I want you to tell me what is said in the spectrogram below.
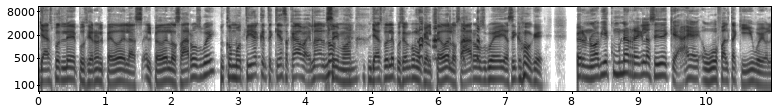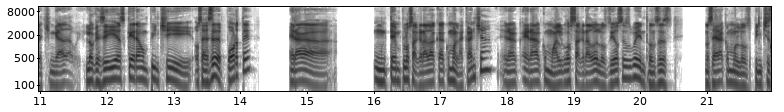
Ya después le pusieron el pedo de las, el pedo de los aros, güey. Como tía que te quiere sacar a bailar, ¿no? Simón. Ya después le pusieron como que el pedo de los aros, güey. Así como que. Pero no había como una regla así de que, ay, hubo falta aquí, güey, o la chingada, güey. Lo que sí es que era un pinche. O sea, ese deporte era un templo sagrado acá como la cancha. Era, era como algo sagrado de los dioses, güey. Entonces, no sé, era como los pinches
